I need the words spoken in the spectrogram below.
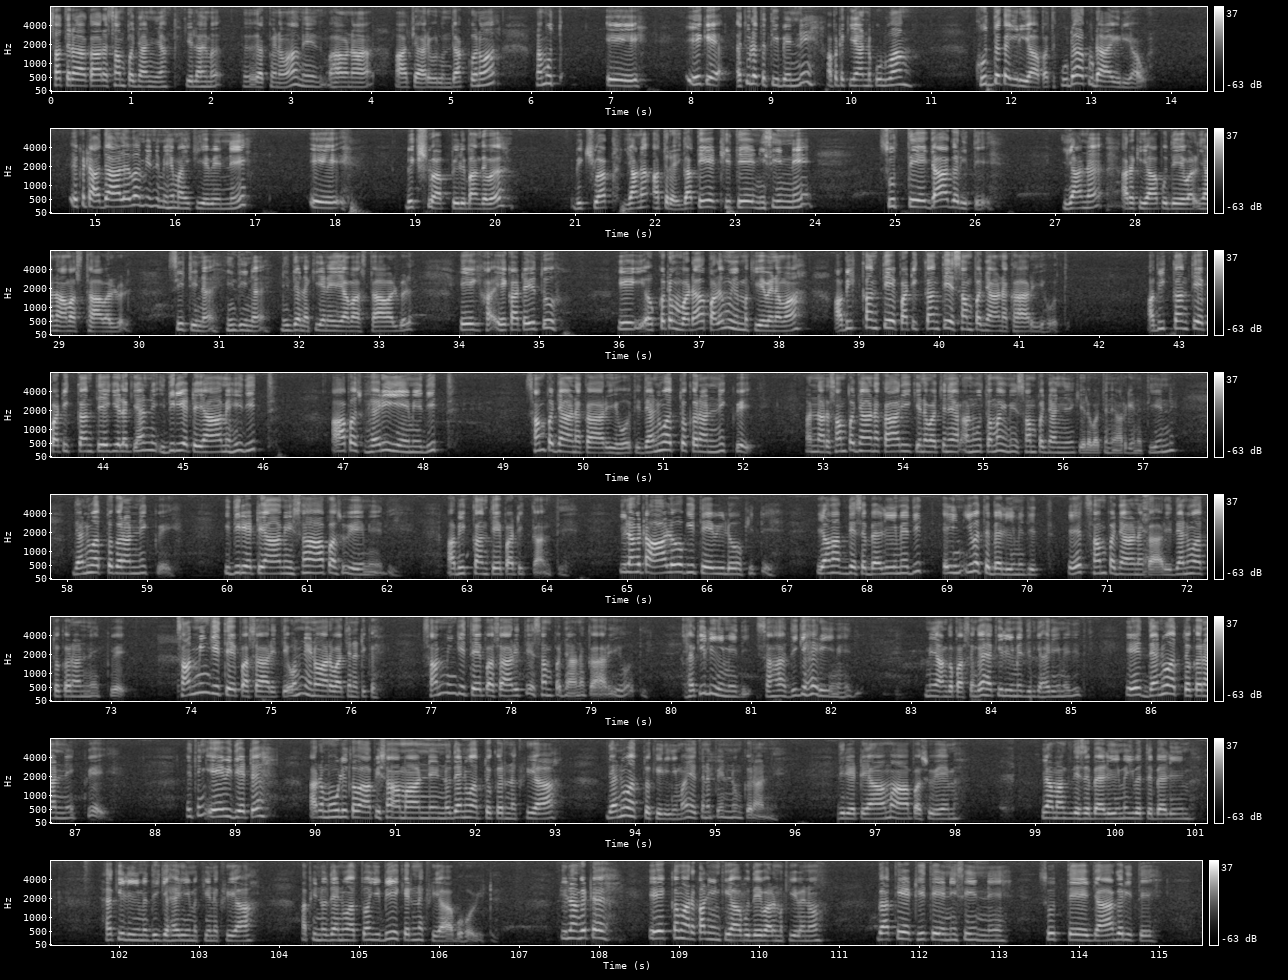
සතර ආකාර සම්පජඤ්ඤයක් කියලා එහෙම දක්වනවා. මේ භාවනා ආචාර්යවරුන් දක්වනවා. නමුත් ඒ ඒකේ ඇතුළත තිබෙන්නේ අපිට කියන්න පුළුවන් කුද්දක ඉරියාපත කුඩා කුඩා ඉරියව්. ඒකට අදාළව මෙන්න මෙහෙමයි කියවෙන්නේ. ඒ භික්ෂුවක් පිළිබඳව භික්ෂුවක් යන අතරේ ගතේ හිතේ නිසින්නේ සුත්තේ జాగරිතේ යන අර කියාපු දේවල් යන අවස්ථාවල් වල සිටින හිඳින නිදන කියන ඒ අවස්ථාවල් වල ඒ ඒ කටයුතු ඒ ඔක්කොටම වඩා පළමුවෙන්ම කියවෙනවා අභික්කන්තේ පටික්කන්තේ සම්පජානකාරී හොති අභික්කන්තේ පටික්කන්තේ කියලා කියන්නේ ඉදිරියට යාමෙහිදීත් ආපසු හැරීමේදීත් සම්පජානකාරී හෝති දැනුවත්ව කරන්නෙක් වෙයි. අන්න අර සම්පජානකාරී කියන වචනය අනුව තමයි මේ සම්පජඤ්ඤය කියලා වචනය අරගෙන තියෙන්නේ. දැනුවත්ව කරන්නෙක් වෙයි. ඉදිරියට යාමේ සහ ආපසු වීමේදී. අභික්කන්තේ පටික්කන්තේ. ඊළඟට ආලෝකිතේ විලෝකිතේ. යමක් දෙස බැලීමේදීත් එයින් ඉවත බැලීමේදීත් ඒත් සම්පජානකාරී දැනුවත්ව කරන්නෙක් වෙයි. සම්මිංජිතේ පසාරිතේ ඔන්න එනවා අර වචන ටික සම්මිංජිතේ පසාරිතේ සම්පජානකාරී හොති. හැකිලීමේදී සහ දිගහැරීමේදී මේ අංගපසංග හැකිලීමේදී දිගහැරීමේදී ඒ දැනුවත්ව කරන්නෙක් වෙයි. ඉතින් ඒ විදිහට අර මූලිකව අපි සාමාන්‍යයෙන් නොදැනුවත්ව කරන ක්‍රියා දැනුවත්ව කිරීමයි එතන පෙන්눔 කරන්නේ. ඉදිරියට යාම ආපසු එීම යමක් දෙස බැලීම ඉවත බැලීම හැකිලීම දිගහැරීම කියන ක්‍රියා අපි නොදැනුවත්වම ඉබේ කරන ක්‍රියා බොහෝ විට ඊළඟට ඒකම අර කලින් කියාපු දේවල්ම කියවෙනවා. ගතේ හිතේ නිසින්නේ සුත්තේ జాగරිතේ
